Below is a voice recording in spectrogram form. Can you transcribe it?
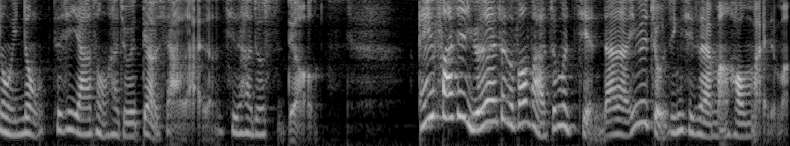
弄一弄，这些蚜虫它就会掉下来了，其实它就死掉了。诶，发现原来这个方法这么简单啊！因为酒精其实还蛮好买的嘛。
